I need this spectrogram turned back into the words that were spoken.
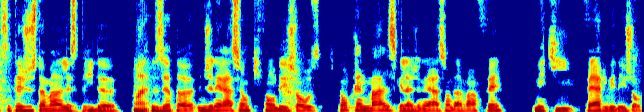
c'était justement l'esprit de, de dire t'as une génération qui font des choses, qui comprennent mal ce que la génération d'avant fait, mais qui fait arriver des choses.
